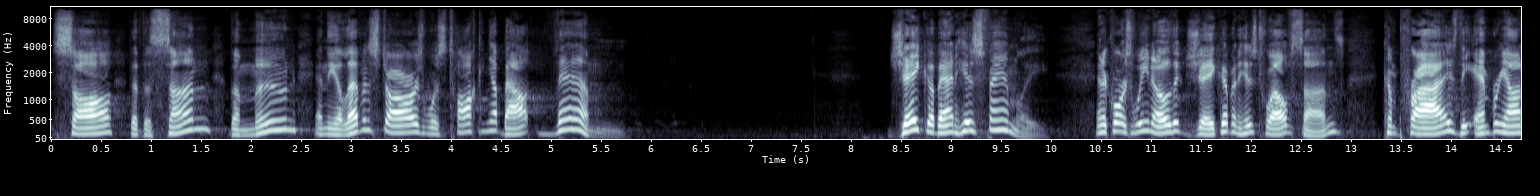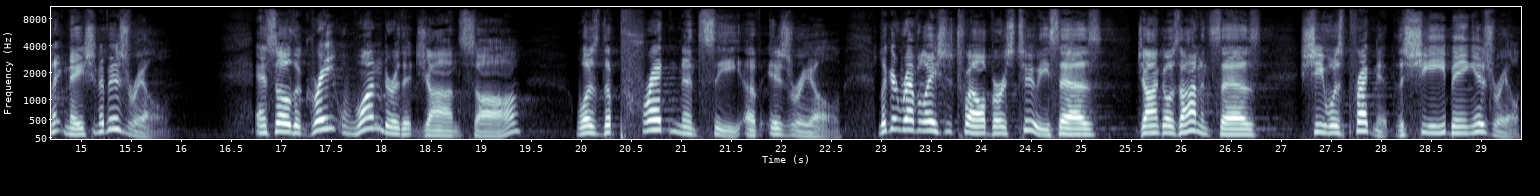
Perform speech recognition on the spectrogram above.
saw that the sun, the moon, and the 11 stars was talking about them. Jacob and his family. And of course, we know that Jacob and his 12 sons comprised the embryonic nation of Israel. And so the great wonder that John saw was the pregnancy of Israel. Look at Revelation 12, verse 2. He says, John goes on and says, she was pregnant, the she being Israel.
